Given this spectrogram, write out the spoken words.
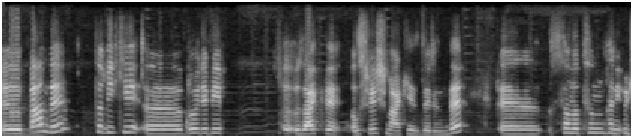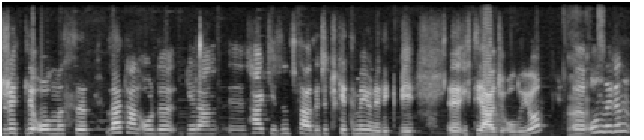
Ee, ben de tabii ki e, böyle bir e, özellikle alışveriş merkezlerinde e, sanatın hani ücretli olması zaten orada gelen e, herkesin sadece tüketime yönelik bir e, ihtiyacı oluyor. Ee, Evet. Onların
